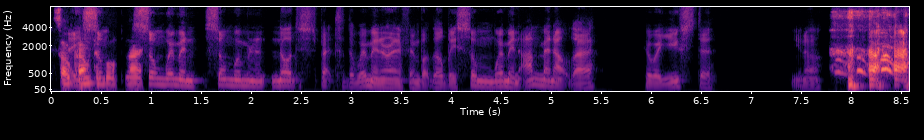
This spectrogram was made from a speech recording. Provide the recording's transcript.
so Hey, comfortable. Some, Nice. some women, some women. No disrespect to the women or anything, but there'll be some women and men out there who are used to, you know.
